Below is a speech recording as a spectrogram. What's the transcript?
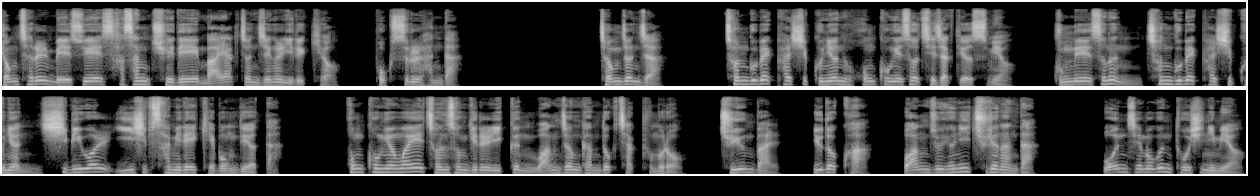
경찰을 매수해 사상 최대의 마약 전쟁을 일으켜 복수를 한다. 정전자 1989년 홍콩에서 제작되었으며 국내에서는 1989년 12월 23일에 개봉되었다. 홍콩 영화의 전성기를 이끈 왕정 감독 작품으로 주윤발, 유덕화, 왕조현이 출연한다. 원 제목은 도신이며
